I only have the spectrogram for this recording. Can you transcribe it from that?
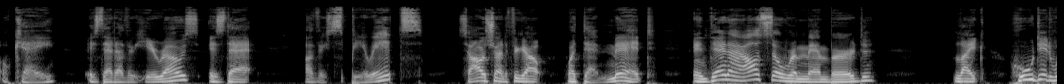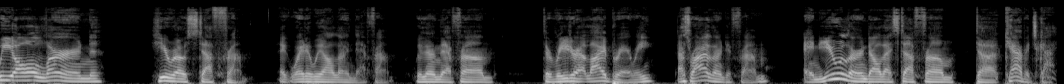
okay is that other heroes is that other spirits so i was trying to figure out what that meant and then i also remembered like who did we all learn hero stuff from like where did we all learn that from we learned that from the reader at library that's where i learned it from and you learned all that stuff from the cabbage guy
